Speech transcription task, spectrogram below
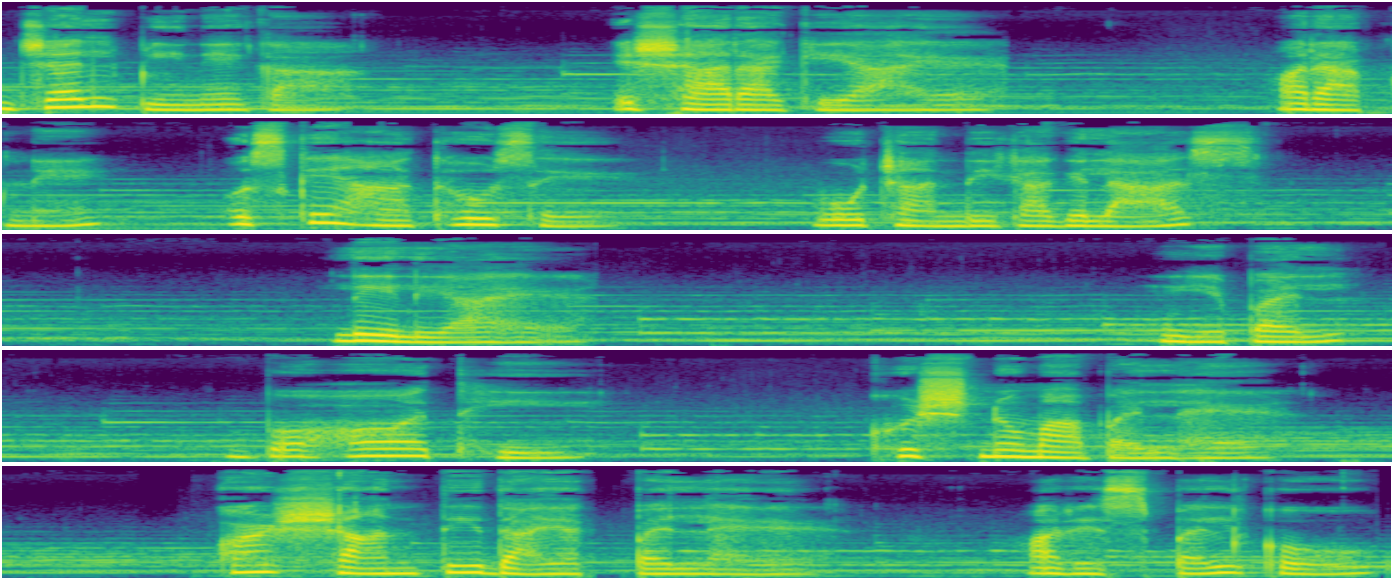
जल पीने का इशारा किया है और आपने उसके हाथों से वो चांदी का गिलास ले लिया है। ये पल बहुत ही खुशनुमा पल है और शांतिदायक पल है और इस पल को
